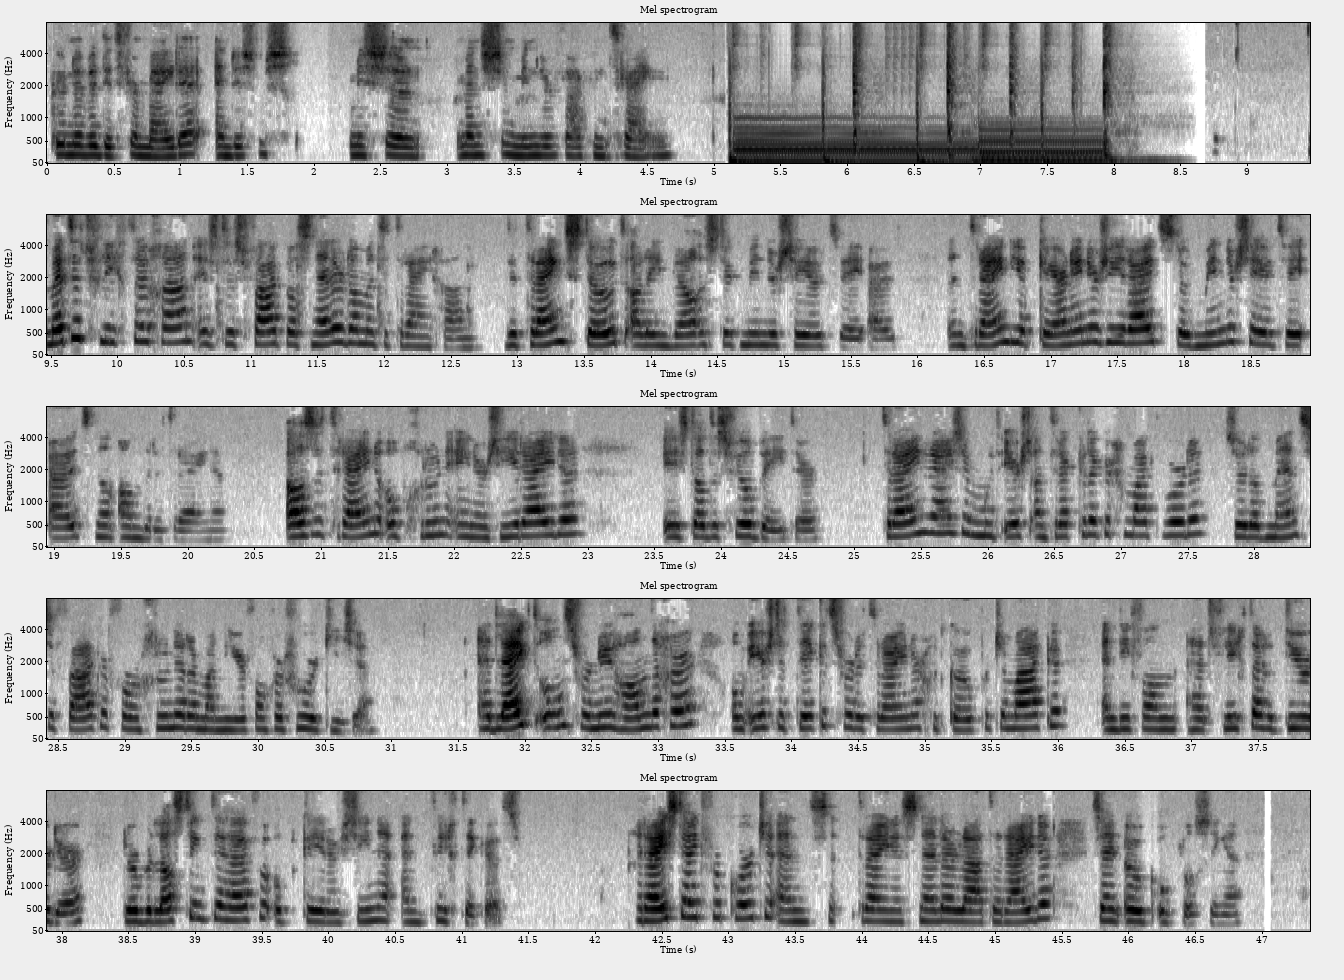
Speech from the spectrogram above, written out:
kunnen we dit vermijden en dus missen mensen minder vaak hun trein. Met het vliegtuig gaan is dus vaak wel sneller dan met de trein gaan. De trein stoot alleen wel een stuk minder CO2 uit. Een trein die op kernenergie rijdt, stoot minder CO2 uit dan andere treinen. Als de treinen op groene energie rijden, is dat dus veel beter. Treinreizen moet eerst aantrekkelijker gemaakt worden, zodat mensen vaker voor een groenere manier van vervoer kiezen. Het lijkt ons voor nu handiger om eerst de tickets voor de treiner goedkoper te maken en die van het vliegtuig duurder, door belasting te heffen op kerosine en vliegtickets. Reistijd verkorten en treinen sneller laten rijden zijn ook oplossingen.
